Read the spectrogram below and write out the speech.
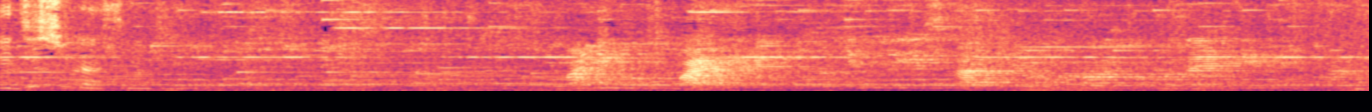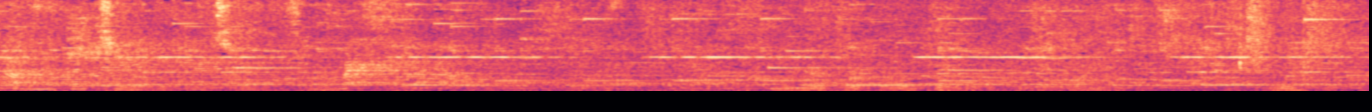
Иди сюда, смотри. Она качает, качается. Медвежонок.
